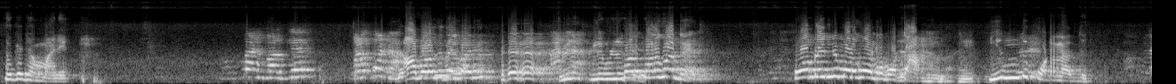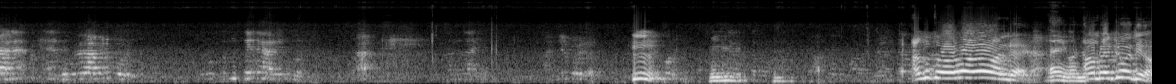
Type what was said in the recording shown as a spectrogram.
ഇതൊക്കെ ചമ്മാന്? ആ മുളക് സൽമാന്. മുളക് വേണ്ടേ ഓംപ്ലേറ്റിന് മുളക് വേണ്ട പൊട്ട. എന്ത് പൊട്ടനത് ഉം. അത് ചോറ് വേണോ വേണ്ടേ. ആംപ്ലേറ്റ് മതിയോ.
